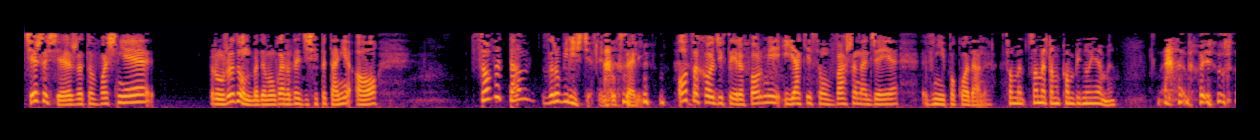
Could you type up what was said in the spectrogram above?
cieszę się, że to właśnie Róży Tun będę mogła zadać dzisiaj pytanie o co wy tam zrobiliście w tej Brukseli? O co chodzi w tej reformie i jakie są wasze nadzieje w niej pokładane? Co my, co my tam kombinujemy? To jest,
